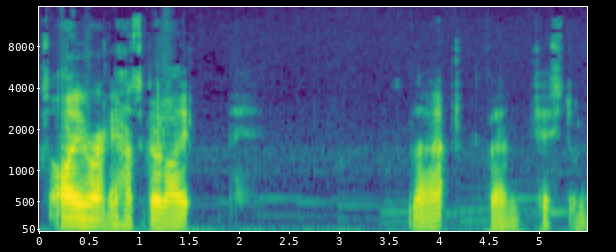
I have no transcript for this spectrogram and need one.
Cause I reckon it has to go like that, then piston.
